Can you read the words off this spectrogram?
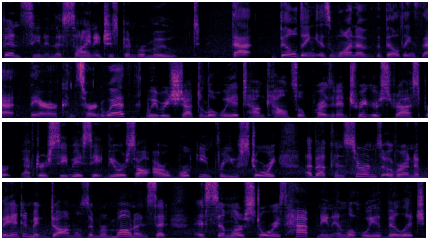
fencing, and the signage has been removed that building is one of the buildings that they're concerned with. We reached out to La Jolla Town Council President Trigger Strasberg after a CBS 8 viewer saw our Working For You story about concerns over an abandoned McDonald's in Ramona and said a similar story is happening in La Jolla Village.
